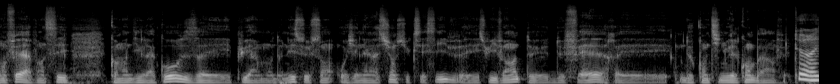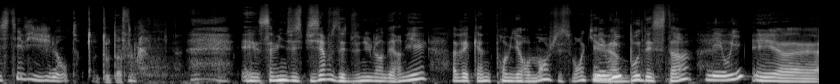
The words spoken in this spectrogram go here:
ont fait avancer, comment dire, la cause. Et puis, à un moment donné, ce sont aux générations successives et suivantes de faire et de continuer le combat, en fait. De rester vigilante. Tout à fait. Et Sabine Vespizer, vous êtes venue l'an dernier avec un premier roman, justement, qui a eu un beau destin. Mais oui. Et euh,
